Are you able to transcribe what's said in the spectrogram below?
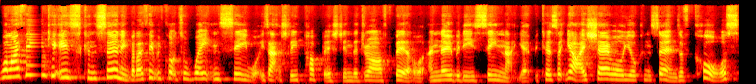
Well, I think it is concerning, but I think we've got to wait and see what is actually published in the draft bill. And nobody's seen that yet because, yeah, I share all your concerns. Of course,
